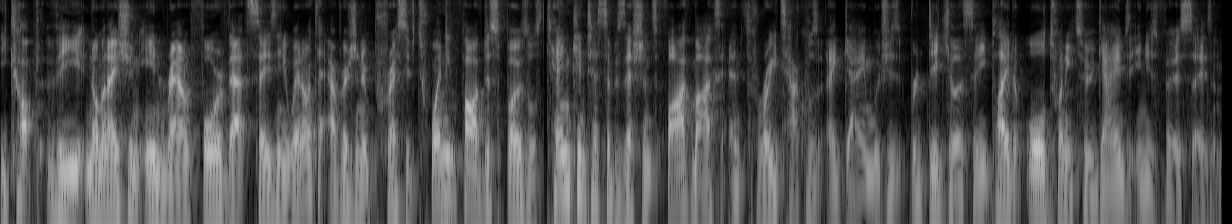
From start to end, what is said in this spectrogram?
He copped the nomination in round four of that season. He went on to average an impressive 25 disposals, 10 contested possessions, 5 marks, and 3 tackles a game, which is ridiculous. And he played all 22 games in his first season.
